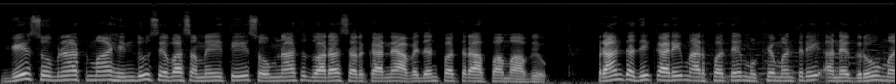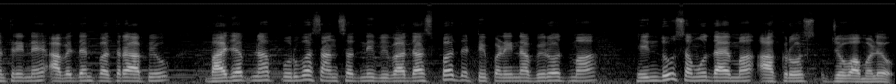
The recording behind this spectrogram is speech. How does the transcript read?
ગીર સોમનાથમાં હિન્દુ સેવા સમિતિ સોમનાથ દ્વારા સરકારને આવેદનપત્ર આપવામાં આવ્યું. પ્રાંત અધિકારી મારફતે મુખ્યમંત્રી અને ગૃહમંત્રીને આવેદનપત્ર આપ્યું. ભાજપના પૂર્વ સાંસદની વિવાદાસ્પદ ટિપ્પણીના વિરોધમાં હિન્દુ સમુદાયમાં આક્રોશ જોવા મળ્યો.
